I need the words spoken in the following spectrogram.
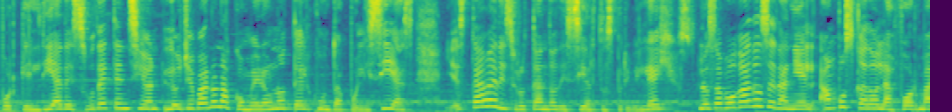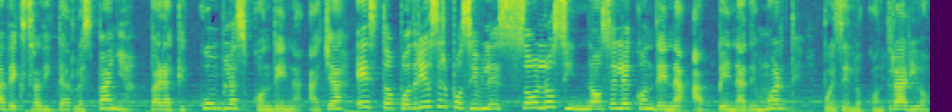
porque el día de su detención lo llevaron a comer a un hotel junto a policías y estaba disfrutando de ciertos privilegios. Los abogados de Daniel han buscado la forma de extraditarlo a España para que cumpla su condena allá. Esto podría ser posible solo si no se le condena a pena de muerte pues de lo contrario,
